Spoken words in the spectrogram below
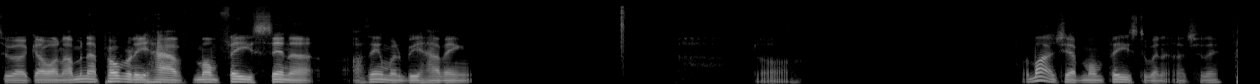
to uh, go on. I'm going to probably have Monfils Sinner. I think I'm going to be having. God. I might actually have Monfils to win it, actually.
